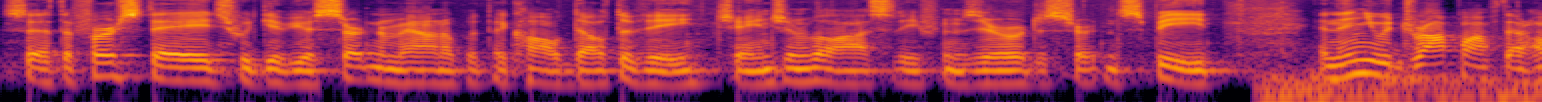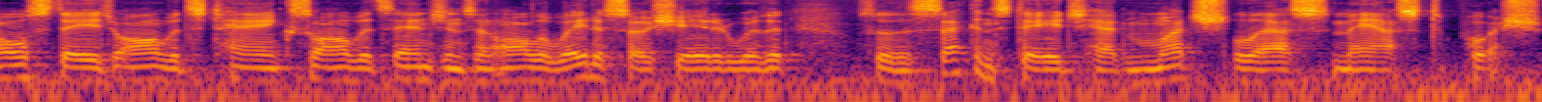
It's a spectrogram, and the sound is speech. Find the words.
So that the first stage would give you a certain amount of what they call delta V, change in velocity from zero to certain speed. And then you would drop off that whole stage, all of its tanks, all of its engines, and all the weight associated with it. So the second stage had much less mass to push.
